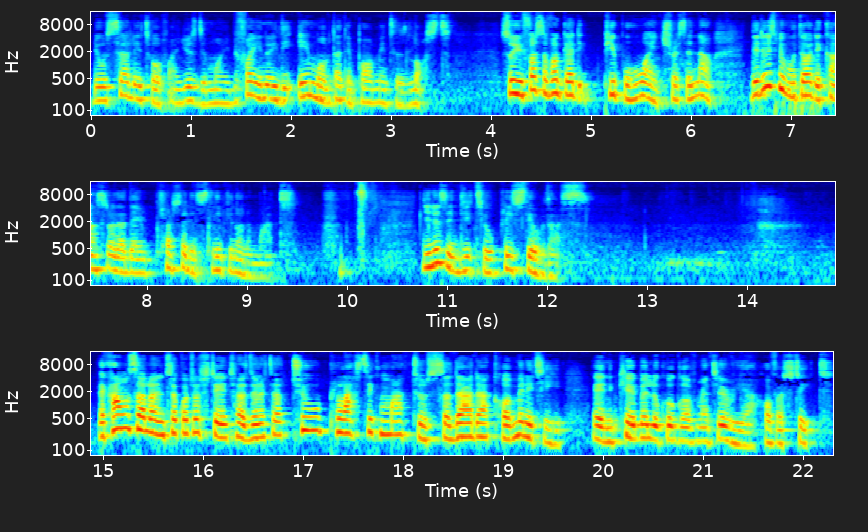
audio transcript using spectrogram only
they will sell it off and use the money. Before you know it, the aim of that empowerment is lost. So you first of all get people who are interested. Now, did these people tell the counselor that they're interested in sleeping on a mat? you know in detail, please stay with us. A councillor in Sokoto State has donated two plastic mats to Sadada community in Kebbe local government area of a state.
